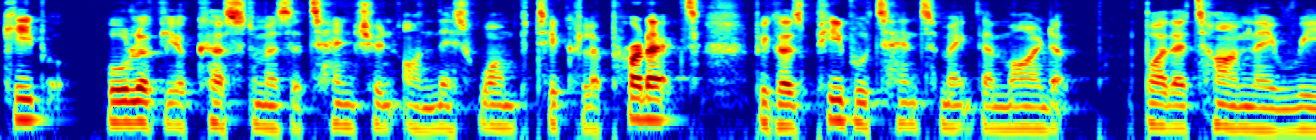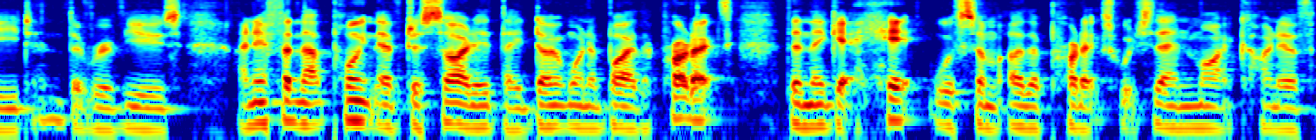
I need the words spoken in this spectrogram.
Keep all of your customers' attention on this one particular product because people tend to make their mind up by the time they read the reviews. And if at that point they've decided they don't want to buy the product, then they get hit with some other products, which then might kind of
